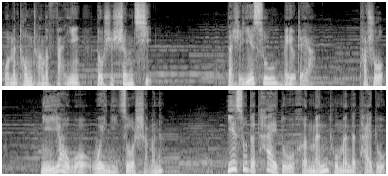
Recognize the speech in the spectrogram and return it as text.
我们通常的反应都是生气。但是耶稣没有这样，他说：“你要我为你做什么呢？”耶稣的态度和门徒们的态度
